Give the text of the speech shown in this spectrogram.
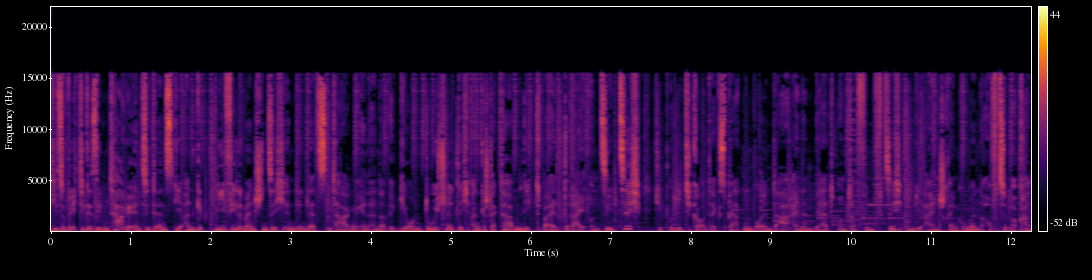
Die so wichtige 7-Tage-Inzidenz, die angibt, wie viele Menschen sich in den letzten Tagen in einer Region durchschnittlich angesteckt haben, liegt bei 73. Die Politiker und Experten wollen da einen Wert unter 50, um die Einschränkungen aufzulockern.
